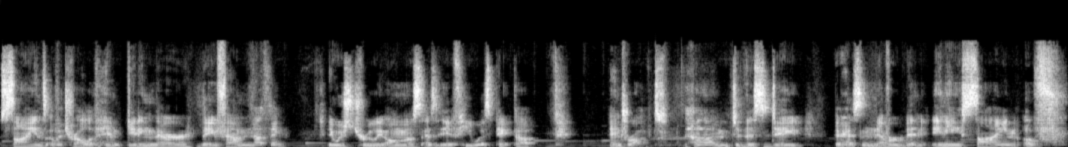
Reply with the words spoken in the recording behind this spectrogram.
signs of a trail of him getting there. They found nothing. It was truly almost as if he was picked up and dropped. Um, to this date, there has never been any sign of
